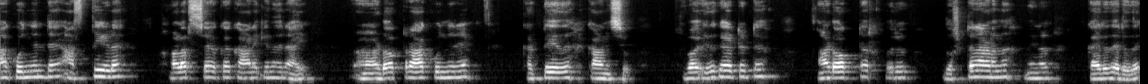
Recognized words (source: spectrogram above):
ആ കുഞ്ഞിന്റെ അസ്ഥിയുടെ വളർച്ചയൊക്കെ കാണിക്കുന്നതിനായി ഡോക്ടർ ആ കുഞ്ഞിനെ കട്ട് ചെയ്ത് കാണിച്ചു. അപ്പോൾ ഇത് കേട്ടിട്ട് ആ ഡോക്ടർ ഒരു ദുഷ്ടനാണെന്ന് നിങ്ങൾ കരുതരുത്.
